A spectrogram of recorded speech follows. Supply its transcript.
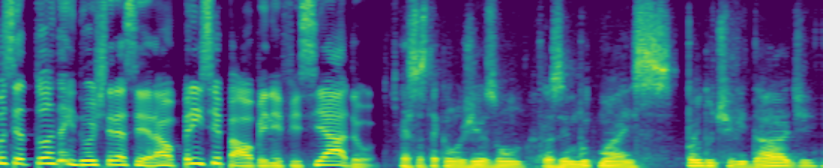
o setor da indústria será o principal beneficiado. Essas tecnologias vão trazer muito mais produtividade,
